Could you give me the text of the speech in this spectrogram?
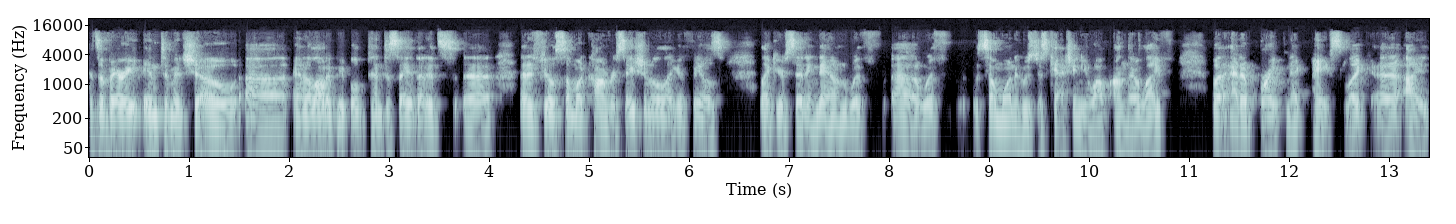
It's a very intimate show uh, and a lot of people tend to say that it's uh, that it feels somewhat conversational like it feels like you're sitting down with uh, with someone who's just catching you up on their life, but at a breakneck pace. Like uh, I,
